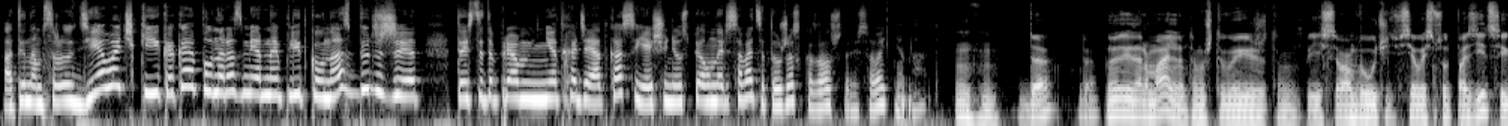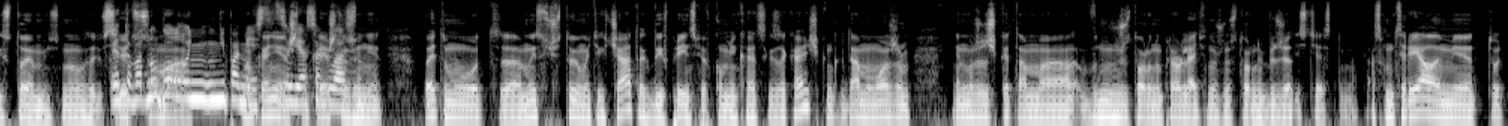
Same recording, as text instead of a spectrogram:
а ты нам сразу, девочки, какая полноразмерная плитка, у нас бюджет. То есть это прям не отходя от кассы, я еще не успела нарисовать, а ты уже сказал, что рисовать не надо. Мгм. Да, да. Ну, это нормально, потому что вы же там, если вам выучить все 800 позиций, их стоимость, ну, это в одну ума. голову не Ну, поместится, конечно, я конечно согласна. же нет. Поэтому вот э, мы существуем в этих чатах, да и, в принципе, в коммуникации с заказчиком, когда мы можем немножечко там э, в нужную сторону направлять, в нужную сторону бюджет, естественно. А с материалами тут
